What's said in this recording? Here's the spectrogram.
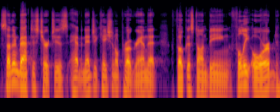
Southern Baptist churches had an educational program that focused on being fully orbed,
